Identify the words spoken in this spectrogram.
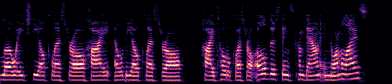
low HDL cholesterol, high LDL cholesterol, high total cholesterol. All of those things come down and normalize.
